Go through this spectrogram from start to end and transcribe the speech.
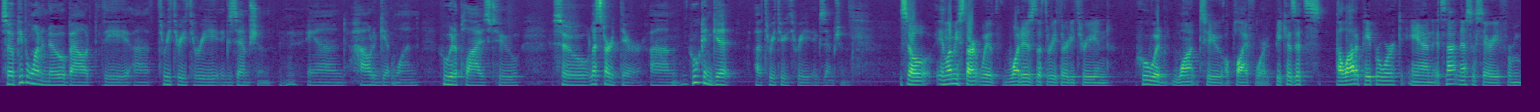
So people want to know about the uh, 333 exemption and how to get one, who it applies to. So let's start there. Um, Who can get a 333 exemption? So, and let me start with what is the 333 and who would want to apply for it because it's a lot of paperwork and it's not necessary for,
